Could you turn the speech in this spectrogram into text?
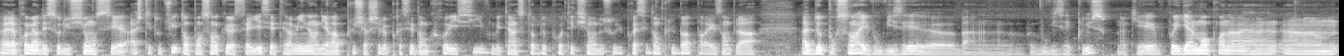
Euh, la première des solutions, c'est acheter tout de suite en pensant que ça y est, c'est terminé, on n'ira plus chercher le précédent creux ici. Vous mettez un stop de protection en dessous du précédent plus bas, par exemple à, à 2%, et vous visez, euh, ben, vous visez plus. Vous pouvez également prendre un, un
